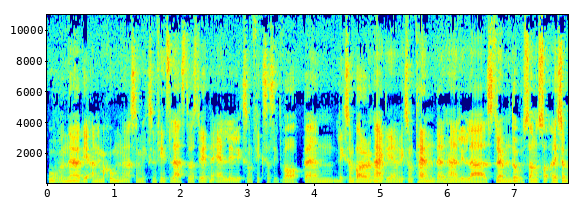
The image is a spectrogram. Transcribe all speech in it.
onödiga animationerna som liksom finns i Last of Us. Du vet när Ellie liksom fixar sitt vapen, liksom bara de här grejerna, liksom tänder den här lilla strömdosan och så, liksom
